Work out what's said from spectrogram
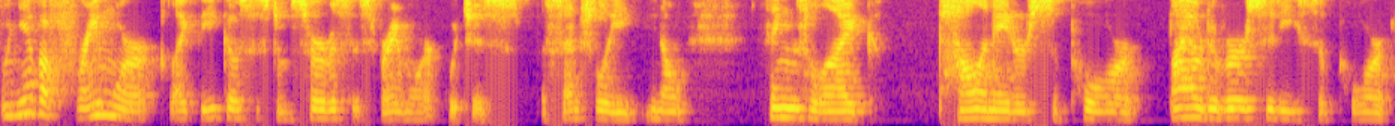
When you have a framework like the ecosystem services framework, which is essentially, you know, things like pollinator support, biodiversity support,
